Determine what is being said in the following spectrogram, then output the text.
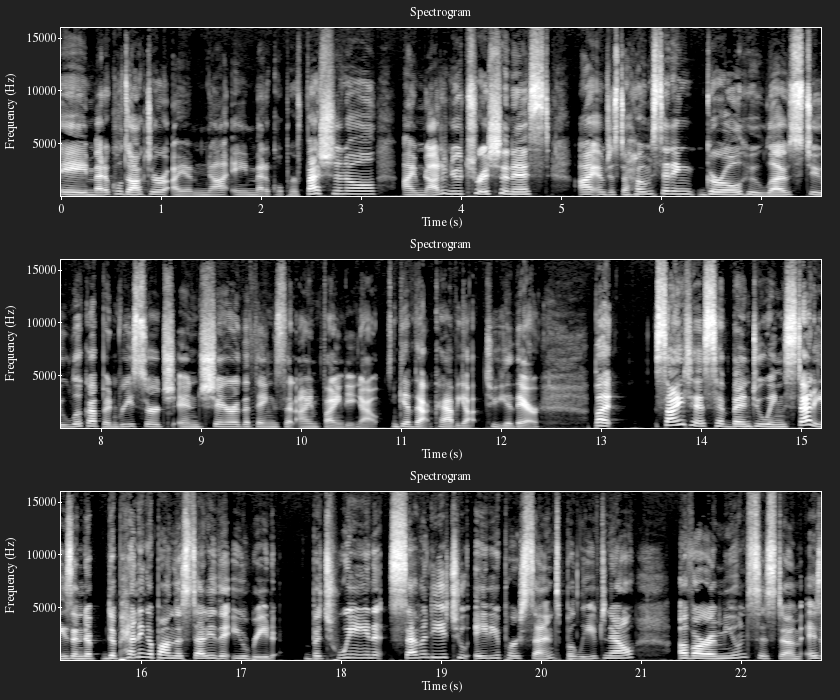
a medical doctor. I am not a medical professional. I'm not a nutritionist. I am just a homesteading girl who loves to look up and research and share the things that I'm finding out. Give that caveat to you there. But scientists have been doing studies, and de- depending upon the study that you read, between 70 to 80% believed now of our immune system is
